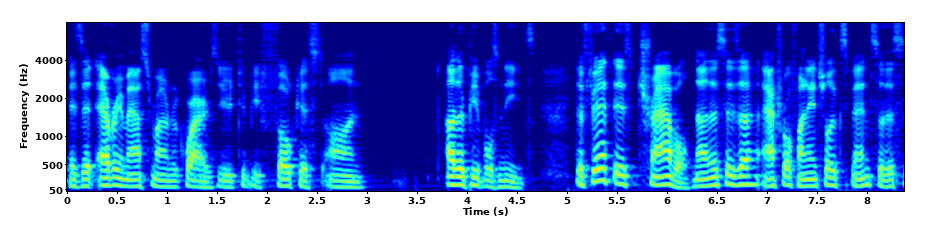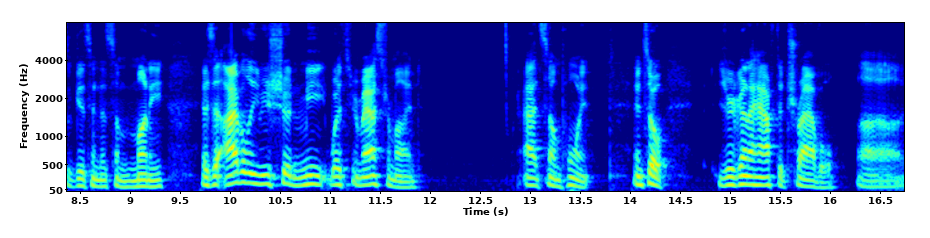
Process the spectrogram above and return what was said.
is that every mastermind requires you to be focused on other people's needs. The fifth is travel. Now this is an actual financial expense so this gets into some money is that i believe you should meet with your mastermind at some point. And so you're going to have to travel uh,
